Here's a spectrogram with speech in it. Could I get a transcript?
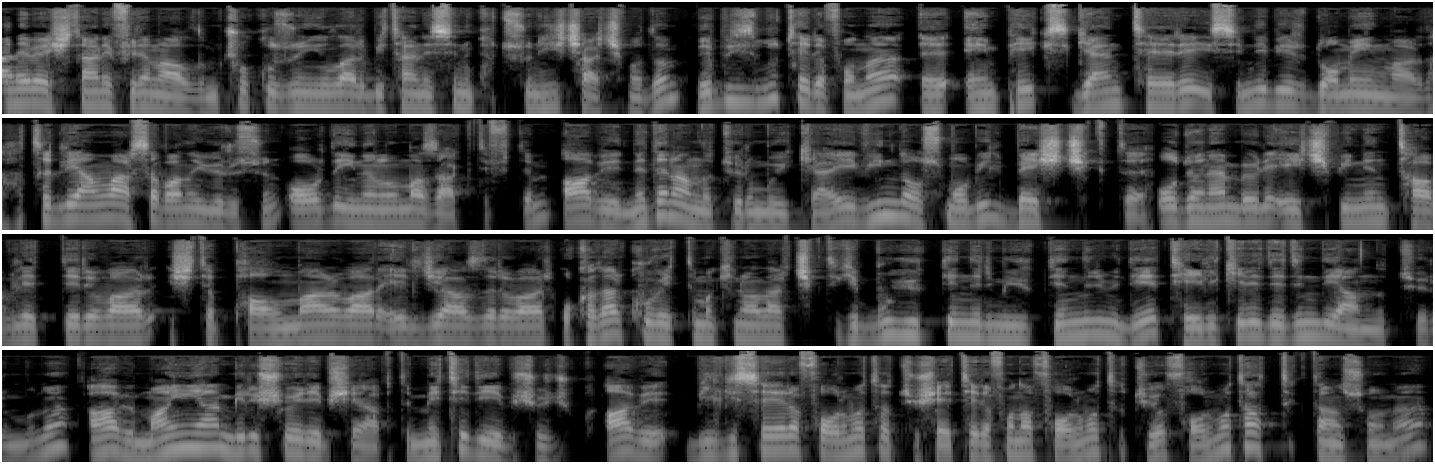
tane 5 tane filan aldım. Çok uzun yıllar bir tanesinin kutusunu hiç açmadım. Ve biz bu telefona e, MPX Gen TR isimli bir domain vardı. Hatırlayan varsa bana yürüsün. Orada inanılmaz aktiftim. Abi neden anlatıyorum bu hikayeyi? Windows Mobile 5 çıktı. O dönem böyle HP'nin tabletleri var. işte Palmar var. El cihazları var. O kadar kuvvetli makineler çıktı ki bu yüklenir mi yüklenir mi diye tehlikeli dedin diye anlatıyorum bunu. Abi manyağın biri şöyle bir şey yaptı. Mete diye bir çocuk. Abi bilgisayara format atıyor şey telefona format atıyor. Format attıktan sonra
